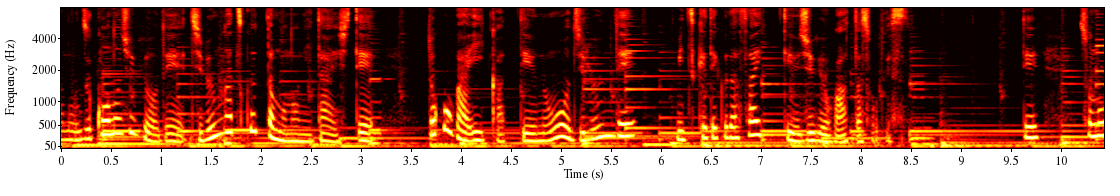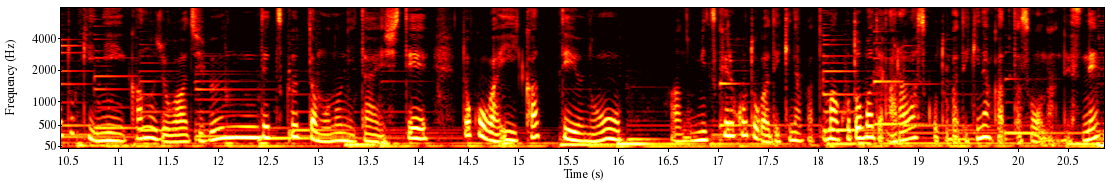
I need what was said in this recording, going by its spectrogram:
あの図工の授業で自分が作ったものに対してどこがいいかっていうのを自分で見つけてくださいっていう授業があったそうです。でその時に彼女は自分で作ったものに対してどこがいいかっていうのをあの見つけることができなかった、まあ、言葉で表すことができなかったそうなんですね。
